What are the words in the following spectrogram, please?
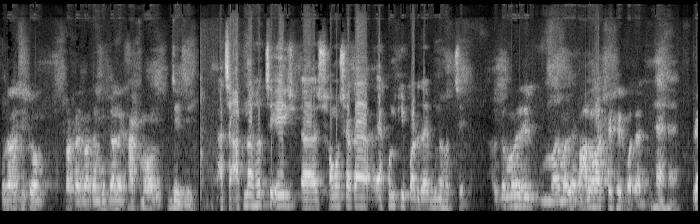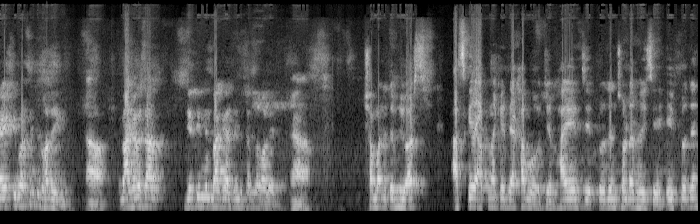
প্রধান শিক্ষক সরকারি প্রাথমিক বিদ্যালয় খাসমহল জি জি। আচ্ছা আপনার হচ্ছে এই সমস্যাটা এখন কি পর্যায়ে মনে হচ্ছে? আমি তো মনে হচ্ছে মানে ভালো হওয়ার শেষের পথে। আছি হ্যাঁ হ্যাঁ। প্রায় এইটি পার্সেন্ট ভালো হয়ে আশা যে তিন দিন বাকি আছে ইনশাল্লাহ ভালো হয়ে যাবে। হ্যাঁ সম্মানিত ভিউয়ার্স আজকে আপনাকে দেখাবো যে ভাইয়ের যে ফ্রোজেন শোল্ডার হয়েছে, এই ফ্রোজেন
